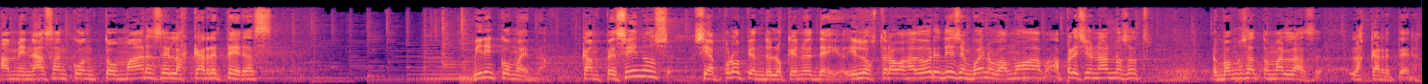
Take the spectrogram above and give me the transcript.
amenazan con tomarse las carreteras. Miren cómo es. Campesinos se apropian de lo que no es de ellos. Y los trabajadores dicen, bueno, vamos a, presionar nosotros. Nos vamos a tomar las, las carreteras.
